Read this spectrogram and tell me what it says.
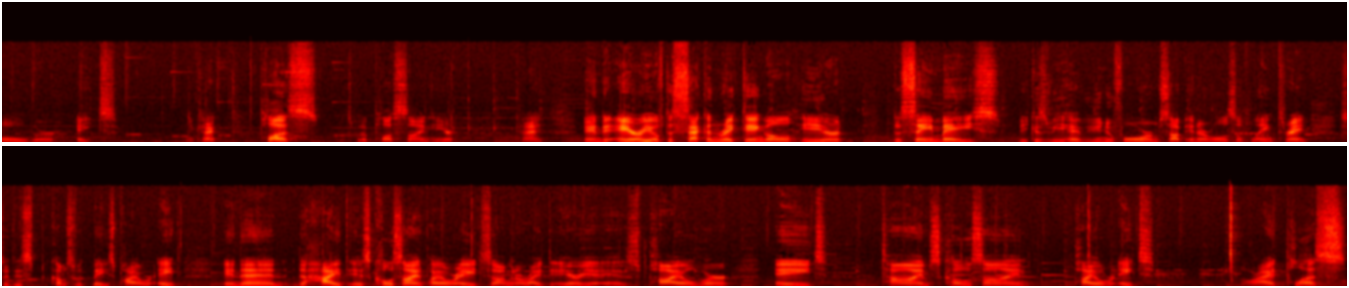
over 8. Okay, plus, let's put a plus sign here. Okay, and the area of the second rectangle here, the same base, because we have uniform subintervals of length, right? So this comes with base pi over 8. And then the height is cosine pi over 8, so I'm going to write the area as pi over 8 times cosine pi over 8. All right, plus.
